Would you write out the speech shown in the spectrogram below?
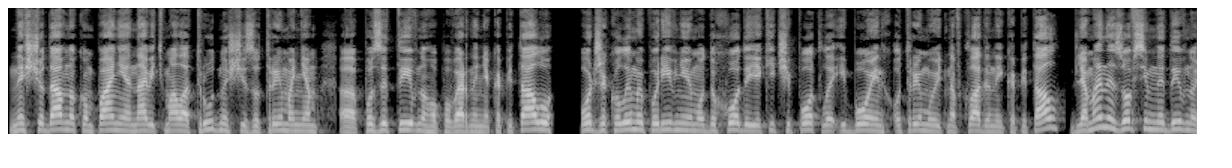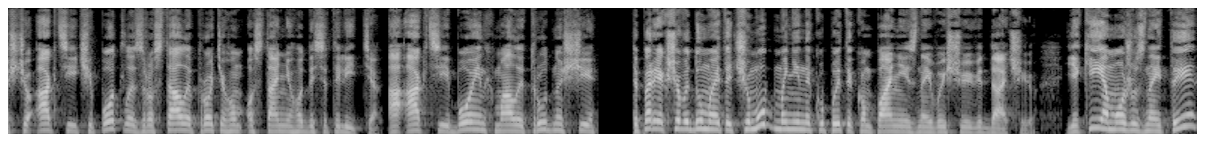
Нещодавно компанія навіть мала труднощі з отриманням е, позитивного повернення капіталу. Отже, коли ми порівнюємо доходи, які Chipotle і Boeing отримують на вкладений капітал, для мене зовсім не дивно, що акції Chipotle зростали протягом останнього десятиліття, а акції Boeing мали труднощі. Тепер, якщо ви думаєте, чому б мені не купити компанії з найвищою віддачею, які я можу знайти?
